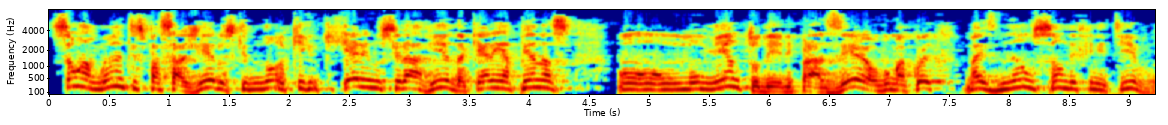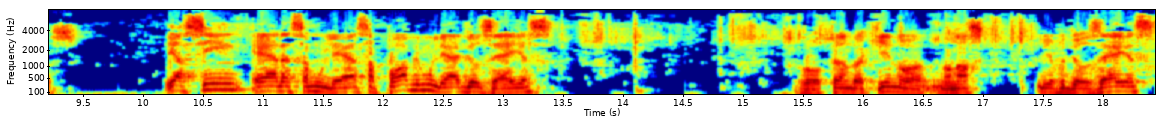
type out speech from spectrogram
São amantes passageiros que, no, que, que, querem nos tirar a vida, querem apenas um, um momento de, de prazer, alguma coisa, mas não são definitivos. E assim era essa mulher, essa pobre mulher de Oséias. Voltando aqui no, no nosso livro de Oséias,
